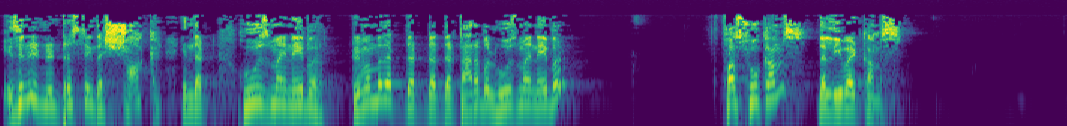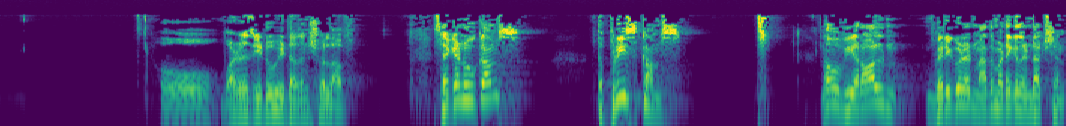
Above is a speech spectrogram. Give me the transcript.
Isn't it interesting the shock in that who is my neighbor? Remember that, that, that, that parable, who is my neighbor? First who comes? The Levite comes. Oh, what does he do? He doesn't show love. Second who comes? The priest comes. Now we are all very good at mathematical induction.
